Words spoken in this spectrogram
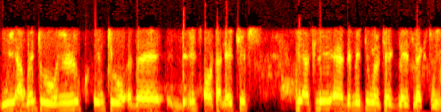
We are going to look into the these alternatives. Obviously, uh, the meeting will take place next week.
